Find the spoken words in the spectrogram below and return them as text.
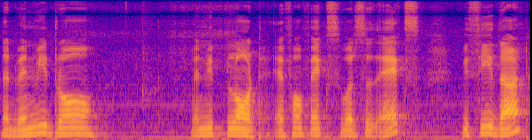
That when we draw, when we plot f of x versus x, we see that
